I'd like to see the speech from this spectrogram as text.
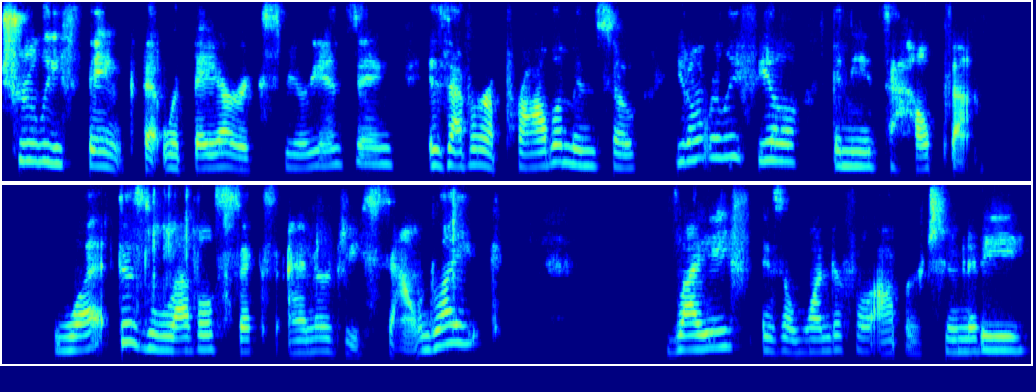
truly think that what they are experiencing is ever a problem and so you don't really feel the need to help them. What does level six energy sound like? Life is a wonderful opportunity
